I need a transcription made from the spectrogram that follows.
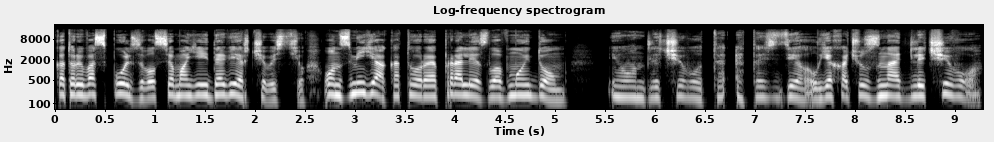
который воспользовался моей доверчивостью. Он змея, которая пролезла в мой дом. И он для чего-то это сделал. Я хочу знать, для чего.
